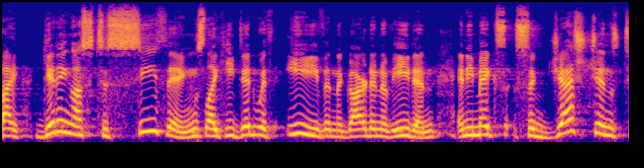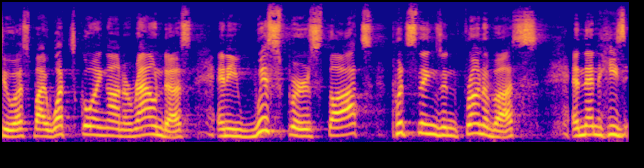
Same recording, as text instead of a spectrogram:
by getting us to see things like he did with Eve in the Garden of Eden, and he makes suggestions to us by what's going on around us, and he whispers thoughts, puts things in front of us, and then he's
